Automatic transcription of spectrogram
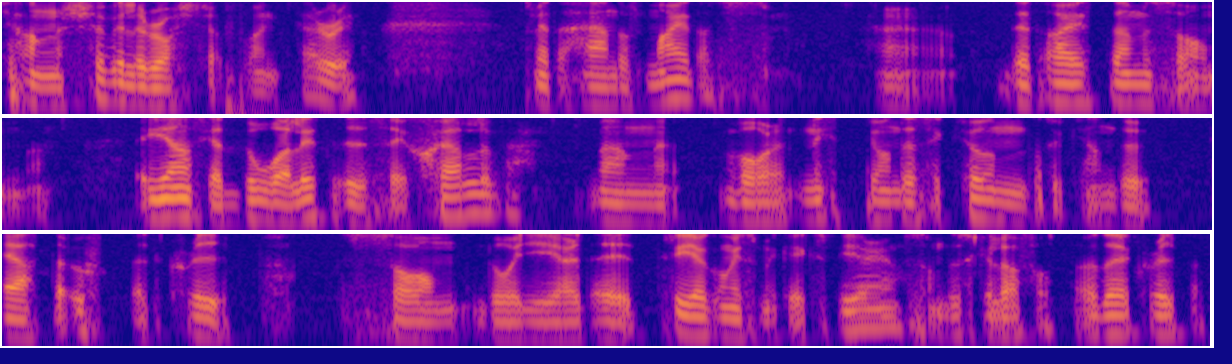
kanske vill rusha på en carry som heter Hand of Midas. Eh, det är ett item som är ganska dåligt i sig själv men var 90 sekund så kan du äta upp ett creep som då ger dig tre gånger så mycket experience som du skulle ha fått av det creepet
